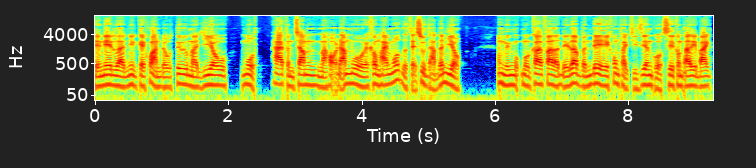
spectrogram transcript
Thế nên là những cái khoản đầu tư mà yield một hai phần trăm mà họ đã mua 2021 là sẽ sụt giảm rất nhiều. Mình muốn clarify là đấy là vấn đề không phải chỉ riêng của Silicon Valley Bank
